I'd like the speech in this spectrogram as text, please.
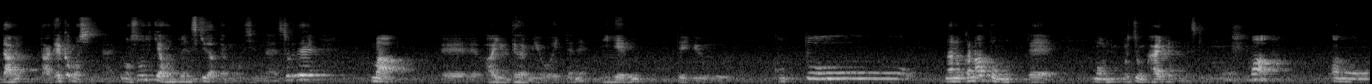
だだけかもしれない。でもその時は本当に好きだったかもしれない。それでまあ、えーああいう手紙を置いてね逃げるっていうことなのかなと思ってももちろん書いてるんですけどもまああの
